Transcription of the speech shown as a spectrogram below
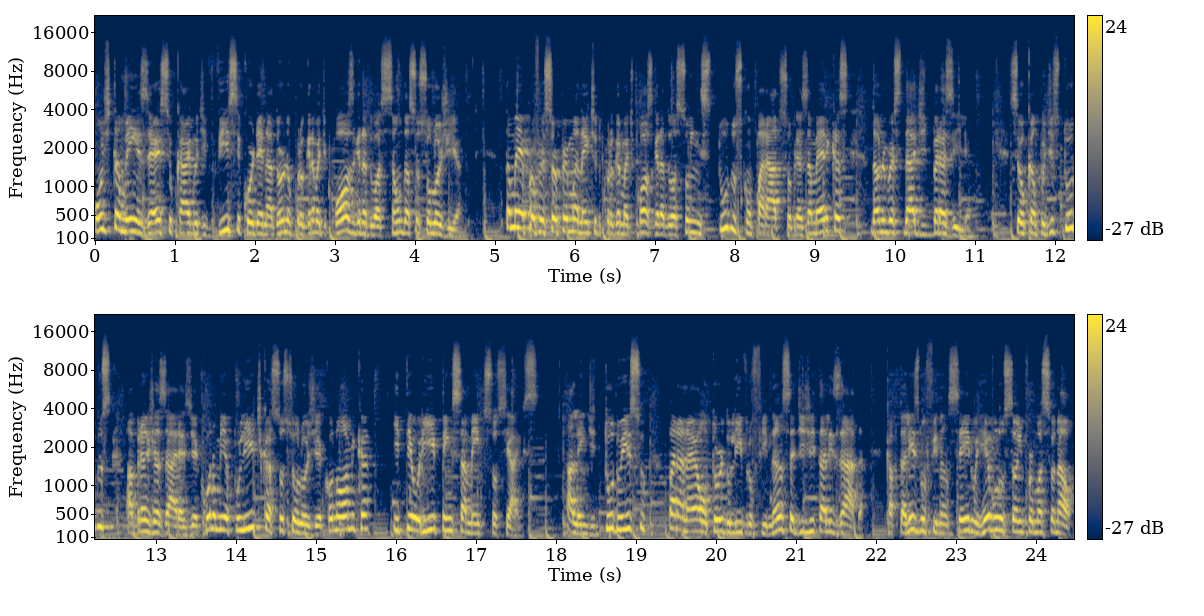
onde também exerce o cargo de vice-coordenador no programa de pós-graduação da Sociologia. Também é professor permanente do programa de pós-graduação em Estudos Comparados sobre as Américas da Universidade de Brasília. Seu campo de estudos abrange as áreas de economia política, sociologia econômica e teoria e pensamentos sociais. Além de tudo isso, Paraná é autor do livro Finança Digitalizada: Capitalismo Financeiro e Revolução Informacional,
